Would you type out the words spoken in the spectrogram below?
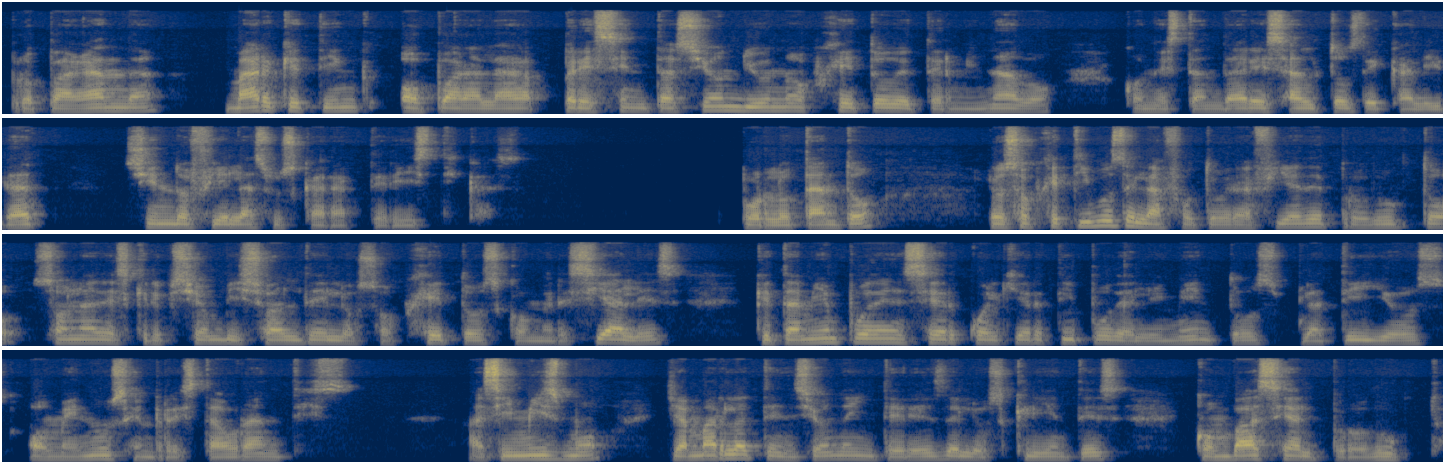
propaganda, marketing o para la presentación de un objeto determinado con estándares altos de calidad, siendo fiel a sus características. Por lo tanto, los objetivos de la fotografía de producto son la descripción visual de los objetos comerciales, que también pueden ser cualquier tipo de alimentos, platillos o menús en restaurantes. Asimismo, llamar la atención e interés de los clientes con base al producto,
